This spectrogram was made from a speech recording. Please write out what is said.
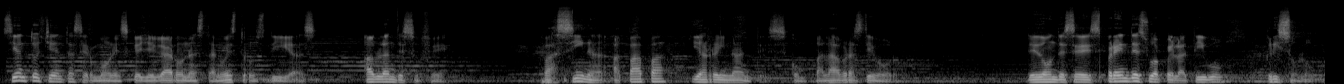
180 sermones que llegaron hasta nuestros días hablan de su fe. Fascina a papa y a reinantes con palabras de oro, de donde se desprende su apelativo crisólogo.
